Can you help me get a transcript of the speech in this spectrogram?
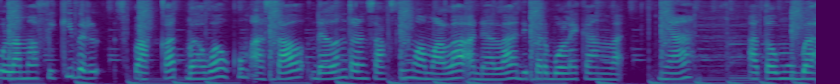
Ulama fikih bersepakat bahwa hukum asal dalam transaksi muamalah adalah diperbolehkannya atau mubah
